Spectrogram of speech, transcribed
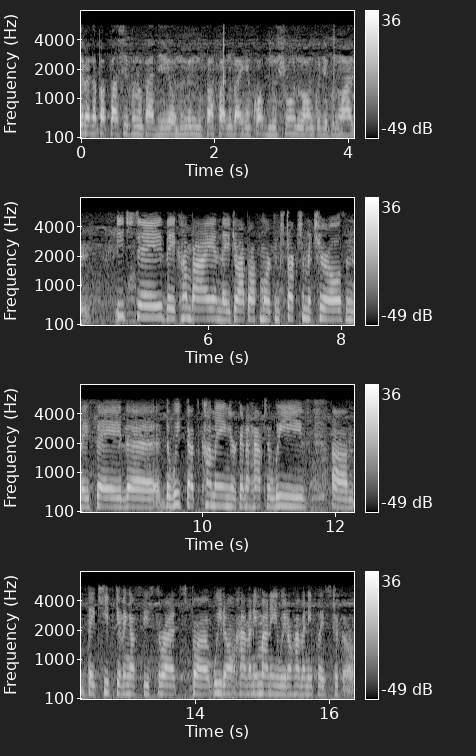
semen nan pa pase pou nou pa deyo, nou men nou pa fwa nou bagen kob, nou chou, nou an kote pou nou ale. Each day they come by and they drop off more construction materials and they say the the week that's coming you're going to have to leave. Um, they keep giving us these threats, but we don't have any money. We don't have any place to go.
